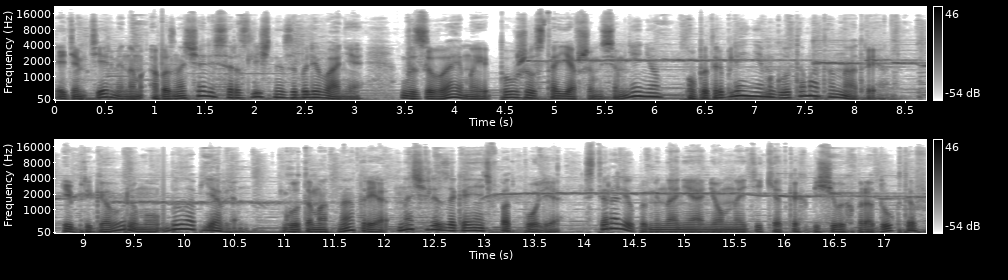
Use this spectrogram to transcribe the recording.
Этим термином обозначались различные заболевания, вызываемые, по уже устоявшемуся мнению, употреблением глутамата натрия. И приговор ему был объявлен. Глутамат натрия начали загонять в подполье. Стирали упоминания о нем на этикетках пищевых продуктов,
